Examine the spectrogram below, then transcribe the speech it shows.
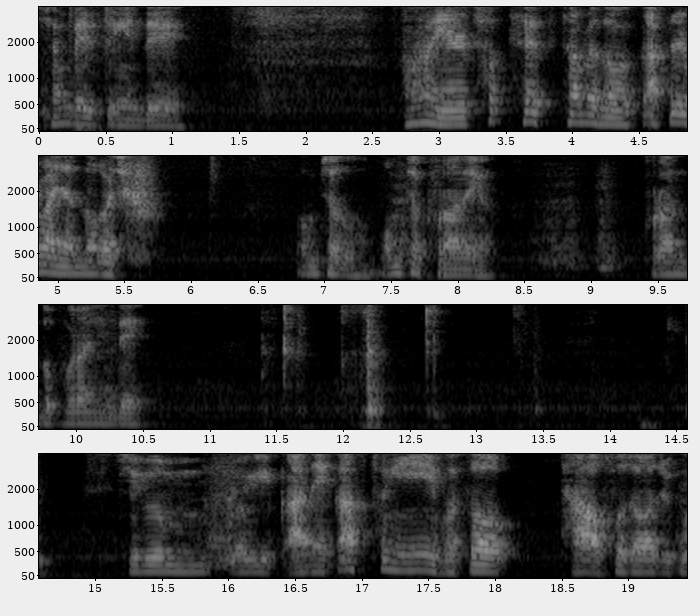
샹베리땡인데 아 얘를 첫 테스트 하면서 가스를 많이 안 넣어가지고 엄청 엄청 불안해요. 불안도 불안인데 지금 여기 안에 가스통이 벌써 다 없어져가지고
